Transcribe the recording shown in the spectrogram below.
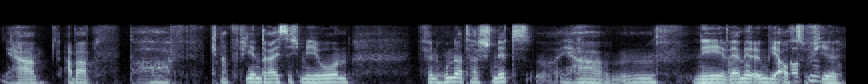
ja, aber boah, knapp 34 Millionen für einen 100er Schnitt, ja, hm, nee, wäre mir irgendwie auch zu viel.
